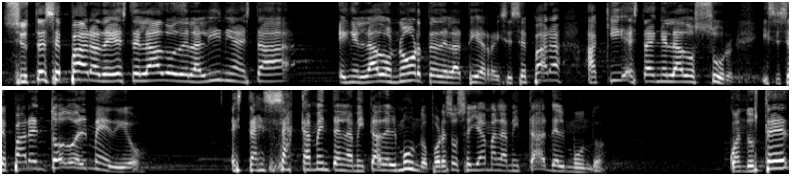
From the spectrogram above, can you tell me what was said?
Si usted se para de este lado de la línea, está en el lado norte de la tierra. Y si se para aquí, está en el lado sur. Y si se para en todo el medio, está exactamente en la mitad del mundo. Por eso se llama la mitad del mundo. Cuando usted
